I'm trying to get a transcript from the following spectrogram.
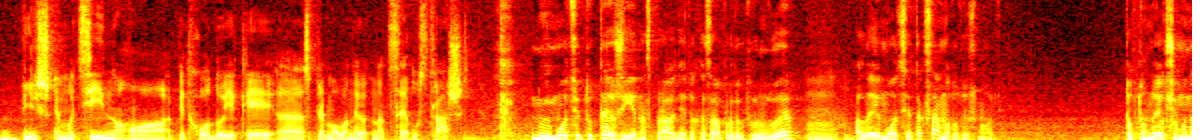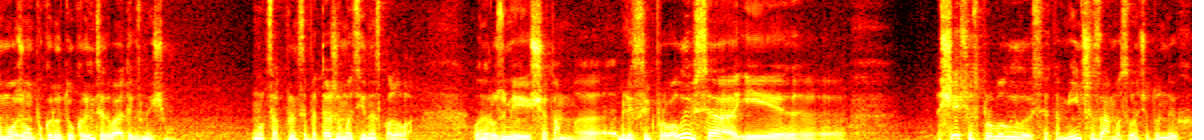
більш емоційного підходу, який е, спрямований от на це устрашення. Ну, емоції тут теж є, насправді. Я то казав про доктрину Дуе, але емоції так само тут існують. Тобто, ну, якщо ми не можемо покорити українців, давайте їх знищимо. Ну, це, в принципі, теж емоційна складова. Вони розуміють, що там е, Бліцкрік провалився і е, ще щось провалилося, там інший замисел, що у них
